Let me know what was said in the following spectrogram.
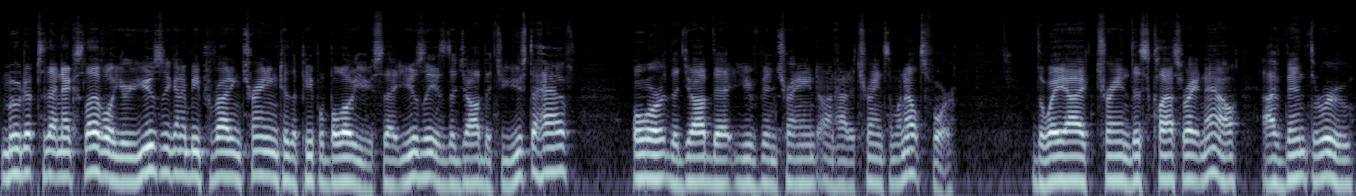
moved up to that next level, you're usually going to be providing training to the people below you. So that usually is the job that you used to have or the job that you've been trained on how to train someone else for. The way I train this class right now, I've been through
